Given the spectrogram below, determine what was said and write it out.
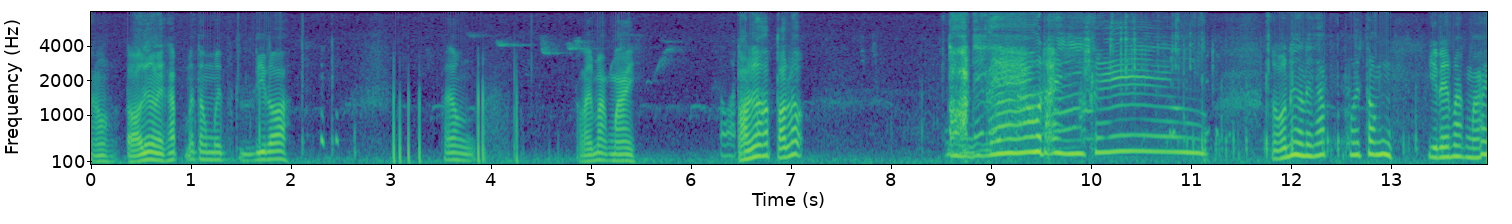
เอาต่อเรื่องเลยครับ ไม่ต้องไปรีรอ ไม่ต้องอะไรมากมายต่อแล้วครับต่อแล้วต่ออีกแล้วได้อีกแล้วต่อเนื่องเลยครับ ไม่ต้องมีอะไรมากมาย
